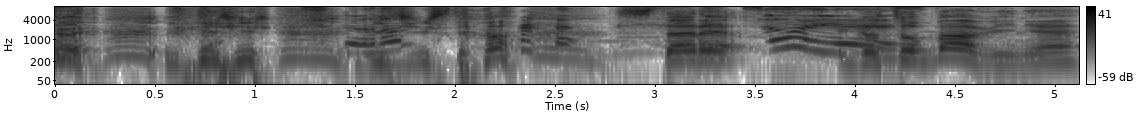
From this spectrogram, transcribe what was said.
widzisz, widzisz to? Stary, go to bawi, nie?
